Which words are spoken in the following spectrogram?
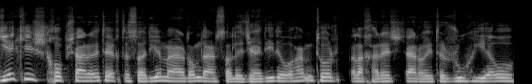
یکیش خب شرایط اقتصادی مردم در سال جدید و همینطور بالاخره شرایط روحیه و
